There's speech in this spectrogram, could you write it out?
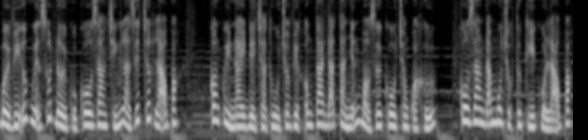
bởi vì ước nguyện suốt đời của cô Giang chính là giết chết lão Bắc. Con quỷ này để trả thù cho việc ông ta đã tàn nhẫn bỏ rơi cô trong quá khứ. Cô Giang đã mua trục thư ký của lão Bắc.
